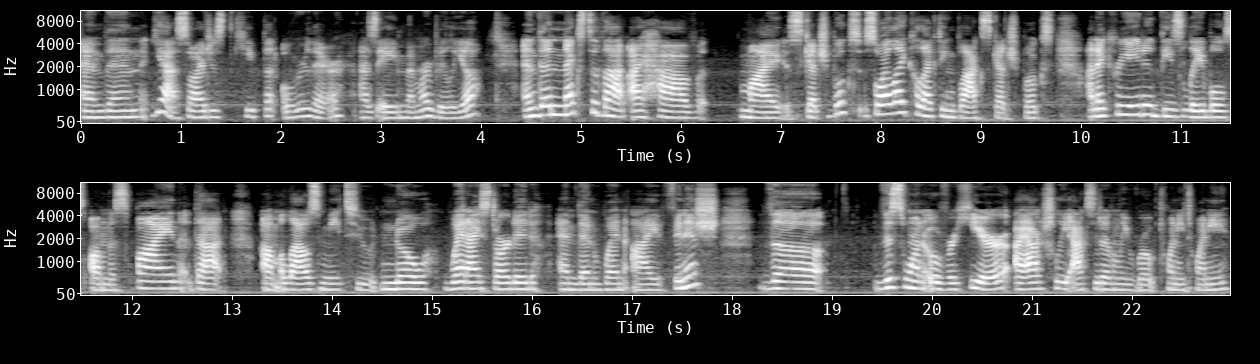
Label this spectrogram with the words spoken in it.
and then, yeah, so I just keep that over there as a memorabilia. And then next to that, I have my sketchbooks. So I like collecting black sketchbooks and I created these labels on the spine that um, allows me to know when I started and then when I finish. The This one over here, I actually accidentally wrote 2020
